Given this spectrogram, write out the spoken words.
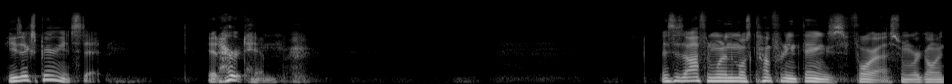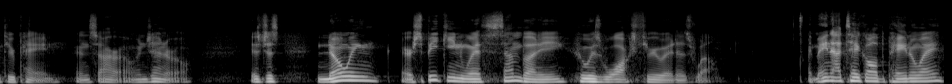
he's experienced it. It hurt him. This is often one of the most comforting things for us when we're going through pain and sorrow in general, is just knowing or speaking with somebody who has walked through it as well. It may not take all the pain away,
